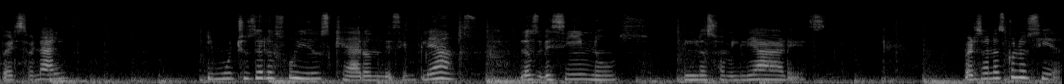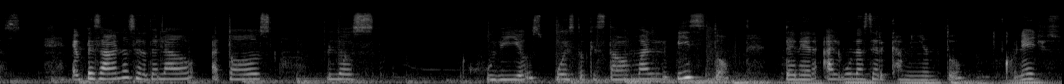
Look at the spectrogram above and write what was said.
personal y muchos de los judíos quedaron desempleados. Los vecinos, los familiares, personas conocidas empezaban a hacer de lado a todos los judíos, puesto que estaba mal visto tener algún acercamiento con ellos.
